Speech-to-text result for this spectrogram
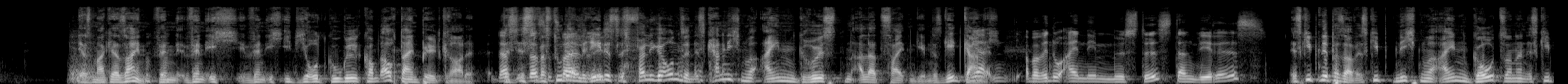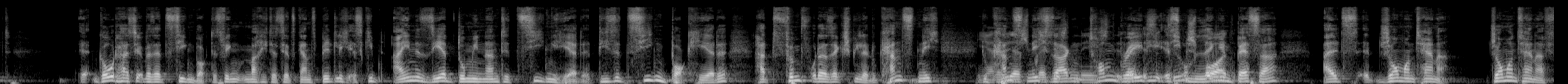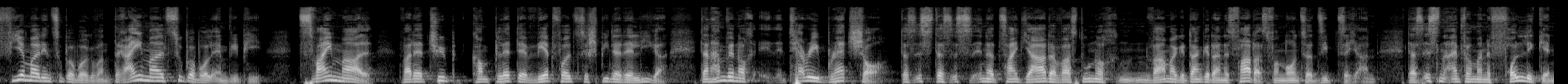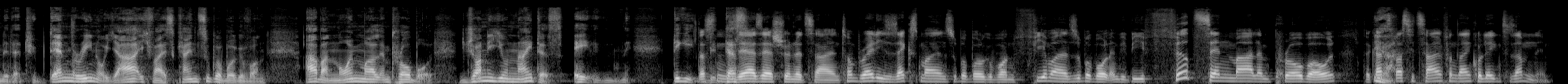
Ja, das mag ja sein. Wenn, wenn ich, wenn ich Idiot google, kommt auch dein Bild gerade. Das, Das- ist, das was du da redest, ist völliger Unsinn. Es kann nicht nur einen größten aller Zeiten geben. Das geht gar Ja, nicht. aber wenn du einen nehmen müsstest, dann wäre es. Es gibt, ne, pass auf, es gibt nicht nur einen Goat, sondern es gibt, äh, Goat heißt ja übersetzt Ziegenbock, deswegen mache ich das jetzt ganz bildlich. Es gibt eine sehr dominante Ziegenherde. Diese Ziegenbockherde hat fünf oder sechs Spieler. Du kannst nicht, du Ja, kannst nicht ich sagen, nicht. Tom Brady ist ist um. Längen besser als äh, Joe Montana. Joe Montana viermal den Super Bowl gewonnen, dreimal Super Bowl MVP, zweimal war der Typ komplett der wertvollste Spieler der Liga. Dann haben wir noch äh, Terry Bradshaw. Das ist, das ist in der Zeit, ja, da warst du noch ein warmer Gedanke deines Vaters von 1970 an. Das ist ein, einfach mal eine Volllegende, der Typ. Dan Marino, ja, ich weiß, keinen Super Bowl gewonnen, aber neunmal im Pro Bowl. Johnny Unitas, ey, Diggi, Das sind sehr, sehr schöne Zahlen. Tom Brady sechsmal im Super Bowl gewonnen, viermal Super Bowl MVP, 14 Mal im Pro Bowl. Da kannst Ja. du fast die Zahlen von deinen Kollegen zusammennehmen.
